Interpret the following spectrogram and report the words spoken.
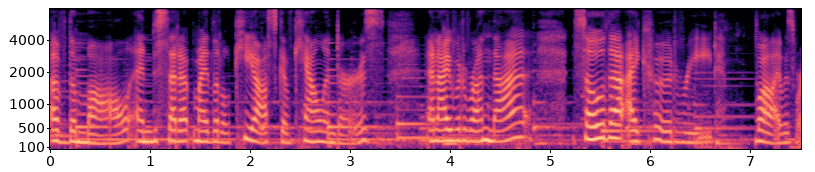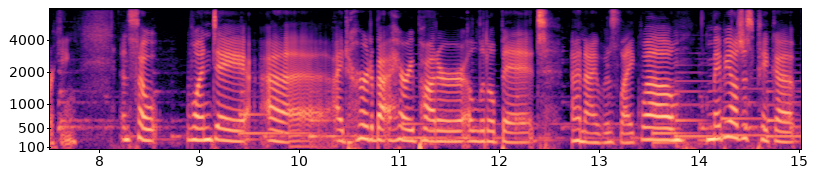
of the mall and set up my little kiosk of calendars. And I would run that so that I could read while I was working. And so one day uh, I'd heard about Harry Potter a little bit, and I was like, well, maybe I'll just pick up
